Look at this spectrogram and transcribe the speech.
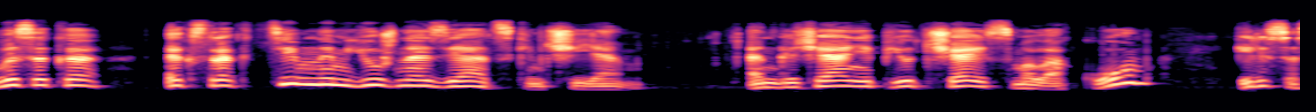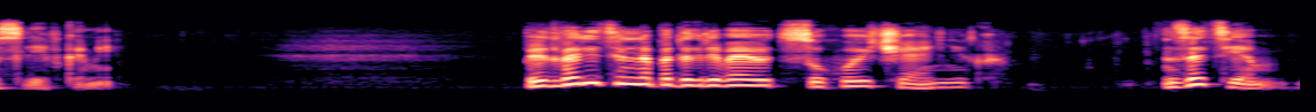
высоко экстрактивным южноазиатским чаям. Англичане пьют чай с молоком или со сливками. Предварительно подогревают сухой чайник. Затем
